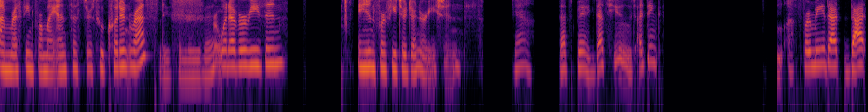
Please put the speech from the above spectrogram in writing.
I'm resting for my ancestors who couldn't rest Please believe it. for whatever reason and for future generations. Yeah, that's big. That's huge. I think uh, for me that that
